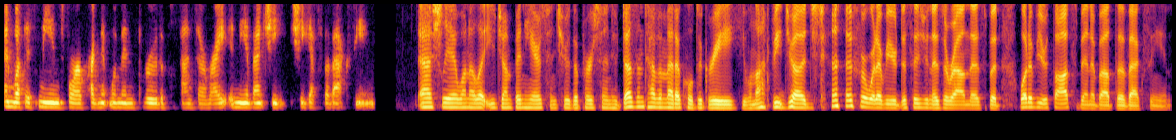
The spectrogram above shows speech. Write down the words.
and what this means for a pregnant woman through the placenta right? In the event she she gets the vaccine Ashley, I want to let you jump in here since you're the person who doesn't have a medical degree. You will not be judged for whatever your decision is around this, but what have your thoughts been about the vaccine?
